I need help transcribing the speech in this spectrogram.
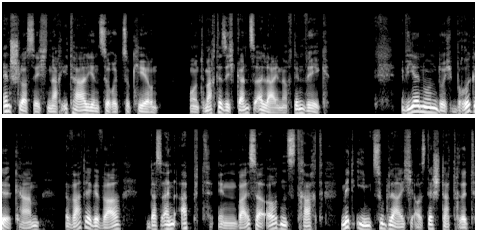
entschloss sich, nach Italien zurückzukehren und machte sich ganz allein auf den Weg. Wie er nun durch Brügge kam, ward er gewahr, dass ein Abt in weißer Ordenstracht mit ihm zugleich aus der Stadt ritt,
